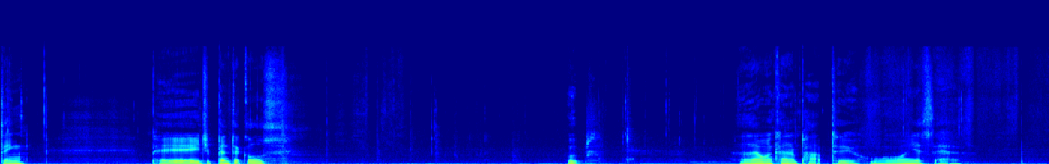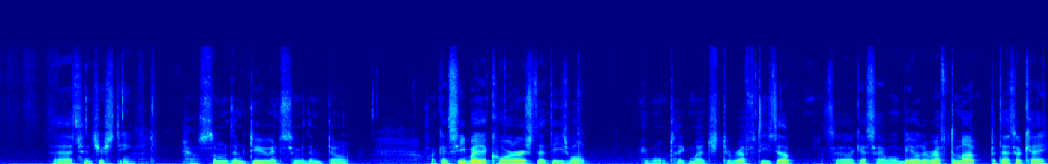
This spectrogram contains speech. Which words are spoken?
thing. Page of Pentacles. Oops. Now that one kind of popped too. Why is that? That's interesting. How some of them do and some of them don't. I can see by the corners that these won't it won't take much to rough these up. So I guess I won't be able to rough them up, but that's okay.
